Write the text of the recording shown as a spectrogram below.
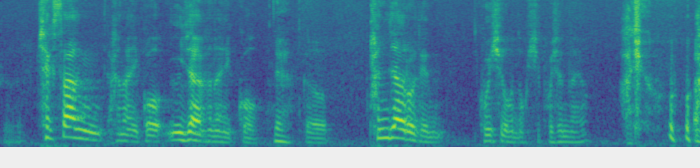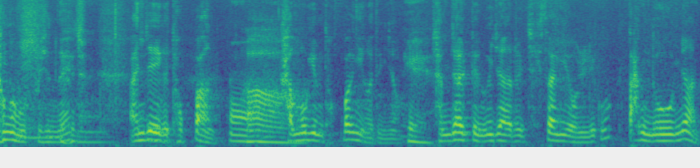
그 책상 하나 있고 의자 하나 있고 네. 그 판자로 된 고시원 혹시 보셨나요? 아니요. 한번 못 보셨나요? 완전히 그 독방, 어. 아. 감옥이면 독방이거든요. 예. 잠잘 때 의자를 책상 위에 올리고 딱 누우면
